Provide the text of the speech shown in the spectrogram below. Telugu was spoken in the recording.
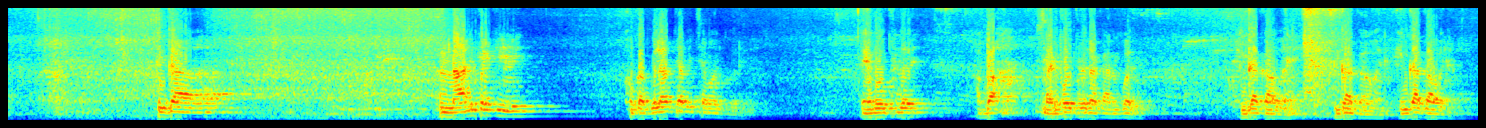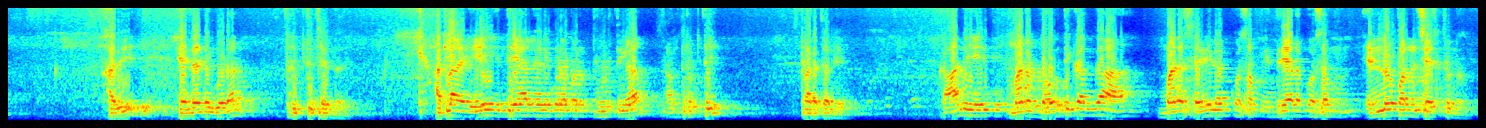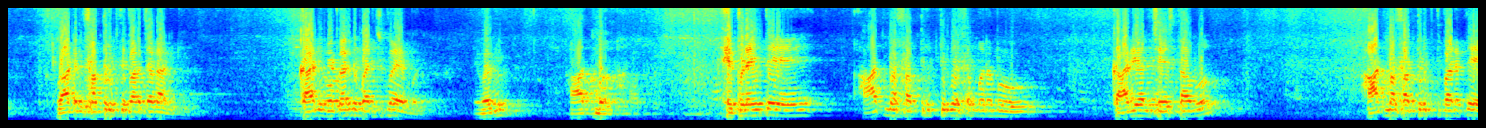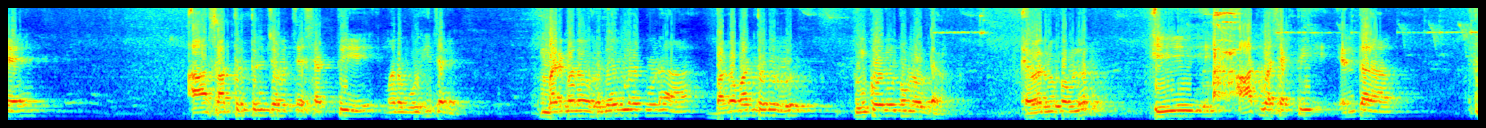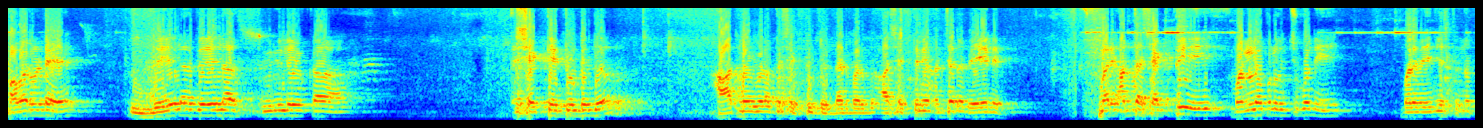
ఇంకా నాలుకకి ఒక గులాబ్ జామ్ ఇచ్చామనుకోరు ఏమవుతుంది? అది? అబ్బా సరిపోతుంది నాకు అనుకోదు. ఇంకా కావాలి ఇంకా కావాలి ఇంకా కావాలి. అది ఎన్నడూ కూడా తృప్తి చెందదు. అట్లా ఏ ఇంద్రియాలైనా కూడా మనం పూర్తిగా సంతృప్తి పరచలేము కానీ మనం భౌతికంగా మన శరీరం కోసం ఇంద్రియాల కోసం ఎన్నో పనులు చేస్తున్నాం. వాటిని సంతృప్తి పరచడానికి. కానీ ఒకరిని మర్చిపోయాం మనం. ఎవరు? ఆత్మ. ఎప్పుడైతే ఆత్మ సంతృప్తి కోసం మనము కార్యాలు చేస్తామో ఆత్మ సంతృప్తి పడితే ఆ సంతృప్తి నుంచి వచ్చే శక్తి మనం ఊహించలేము మరి మన హృదయంలో కూడా భగవంతుడు ఇంకో రూపంలో ఉంటారు ఎవరి రూపంలో? ఈ ఆత్మశక్తి ఎంత పవర్ ఉంటే వేల వేల సూర్యుల యొక్క శక్తి ఎంత ఉంటుందో ఆత్మ కూడా అంత శక్తి ఉంటుంది. దాన్ని మనం ఆ శక్తిని అంచనా వేయలేం. మరి అంత శక్తి మన లోపల ఉంచుకొని మనం ఏం చేస్తున్నాం?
